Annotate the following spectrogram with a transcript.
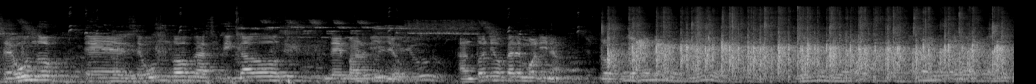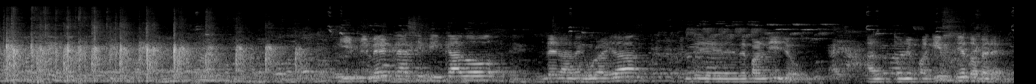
Segundo, eh, segundo clasificado de Pardillo, Antonio Pérez Molina. Y primer clasificado de la regularidad de, de Pardillo, Antonio Joaquín Prieto Pérez.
